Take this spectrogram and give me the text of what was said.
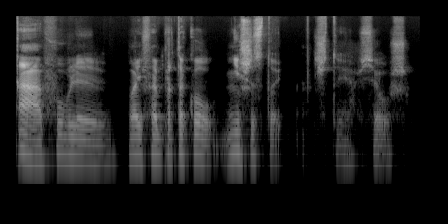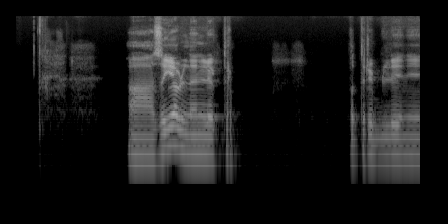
А, фу, бля, Wi-Fi протокол не шестой. Что я все уж. А, заявленное электропотребление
